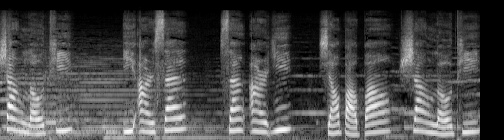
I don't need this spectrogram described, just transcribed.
上楼梯，一二三，三二一，小宝宝上楼梯，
